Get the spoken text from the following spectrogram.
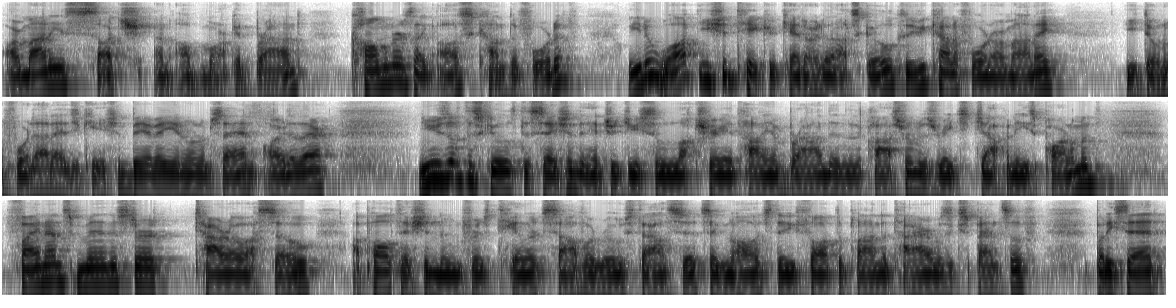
Armani is such an upmarket brand. Commoners like us can't afford it. Well, you know what? You should take your kid out of that school because if you can't afford Armani, you don't afford that education, baby. You know what I'm saying? Out of there. News of the school's decision to introduce a luxury Italian brand into the classroom has reached Japanese parliament. Finance Minister Taro Aso, a politician known for his tailored Savile Row style suits, acknowledged that he thought the planned attire was expensive. But he said,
